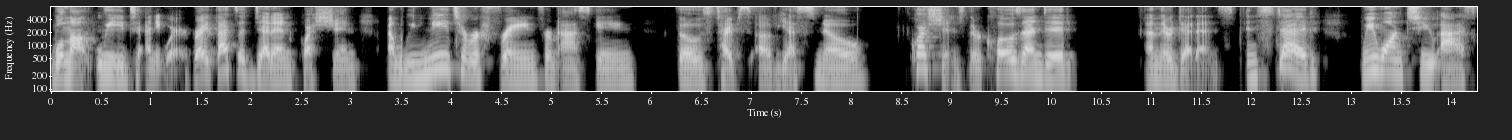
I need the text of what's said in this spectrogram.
will not lead to anywhere, right? That's a dead end question. And we need to refrain from asking those types of yes, no questions. They're close ended and they're dead ends. Instead, we want to ask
